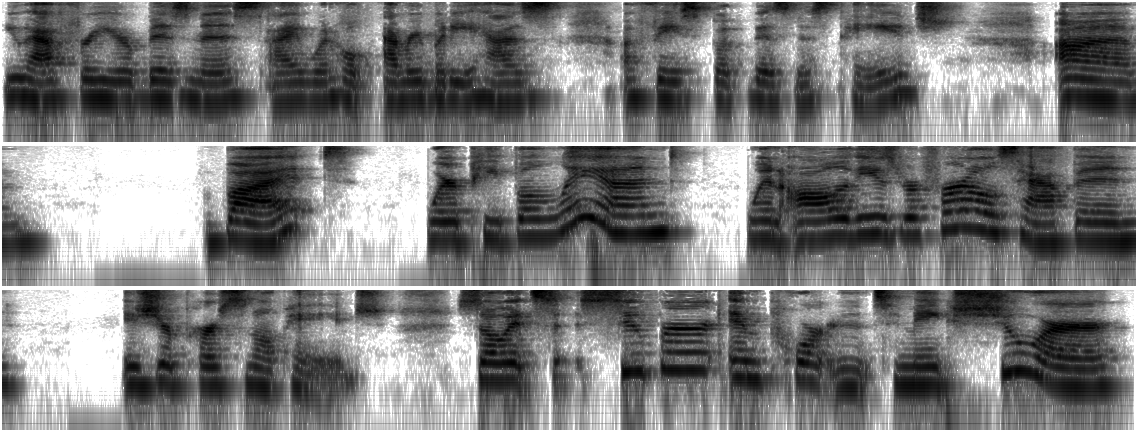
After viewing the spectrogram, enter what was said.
you have for your business. I would hope everybody has a Facebook business page. Um, but where people land when all of these referrals happen is your personal page. So it's super important to make sure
